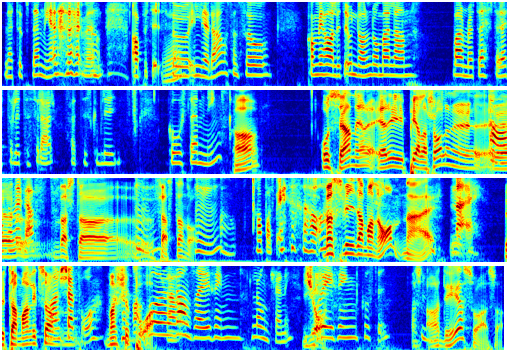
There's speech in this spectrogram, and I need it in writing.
lätta upp stämningen. Men, ja. precis. För Mm. att inleda. Och sen så kommer vi ha lite underhållning då mellan varmrätt och efterrätt och lite sådär. För att det ska bli god stämning. Ja. Och sen är det, är det i pelarsalen är det, Ja, är sen är det fest. värsta Mm. festen då. Mm. Ja. Hoppas vi. Ja. Men svidar man om? Nej. Nej, Utan man liksom... man kör på. Man kör Man på. får Ja. dansa i sin långklänning Ja. och i sin kostym. Alltså, ja, det är så alltså.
